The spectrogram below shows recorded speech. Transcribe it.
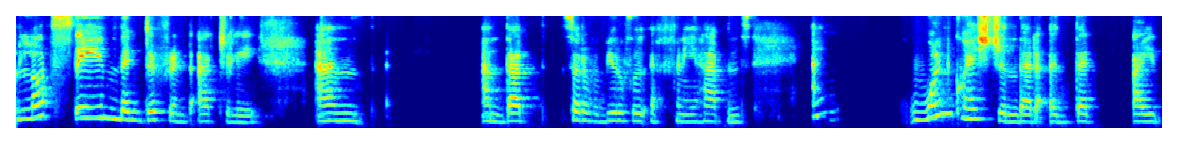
a lot same than different actually. And and that sort of a beautiful epiphany happens. And one question that uh, that i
